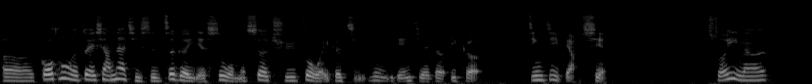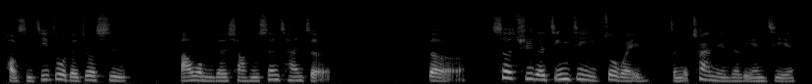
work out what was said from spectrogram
呃沟通的对象，那其实这个也是我们社区作为一个紧密连接的一个经济表现。所以呢，好时机做的就是把我们的小型生产者的社区的经济作为整个串联的连接。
